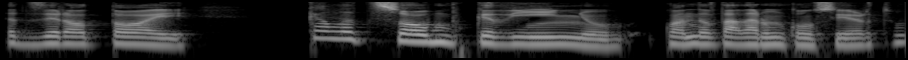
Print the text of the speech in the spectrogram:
a dizer ao Toy cala-te só um bocadinho quando ele está a dar um concerto.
